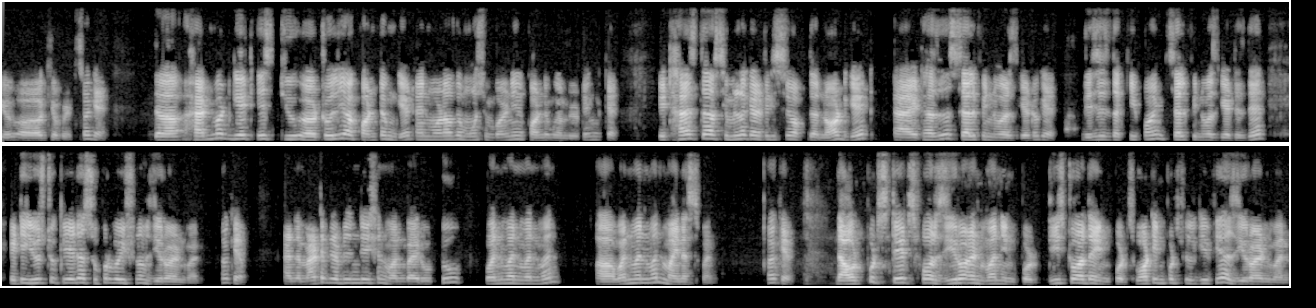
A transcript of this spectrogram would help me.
uh, qubits. Okay, the Hadamard gate is uh, truly a quantum gate and one of the most important in quantum computing. Okay, it has the similar characteristic of the NOT gate. Uh, it has a self-inverse gate. Okay, this is the key point. Self-inverse gate is there. It is used to create a superposition of zero and one. Okay, and the matrix representation one by root two, one one one one, uh, one one one minus one okay the output states for 0 and 1 input these two are the inputs what inputs will give here 0 and 1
